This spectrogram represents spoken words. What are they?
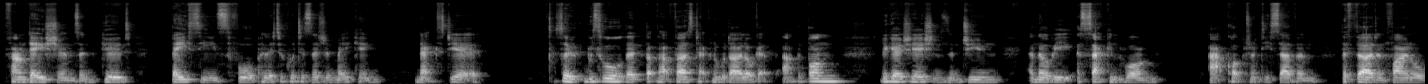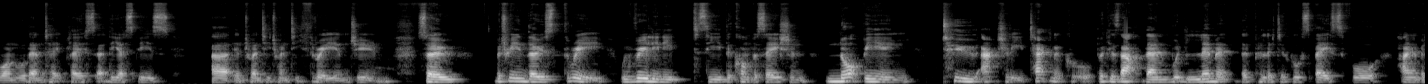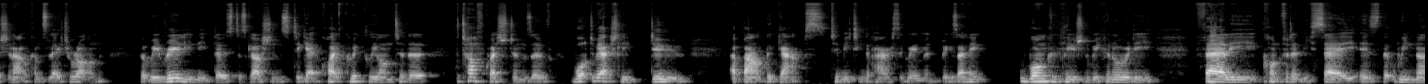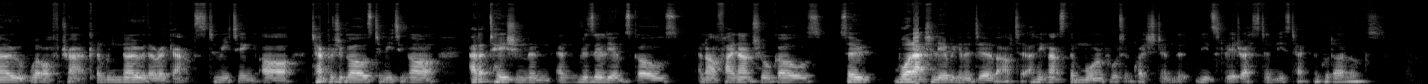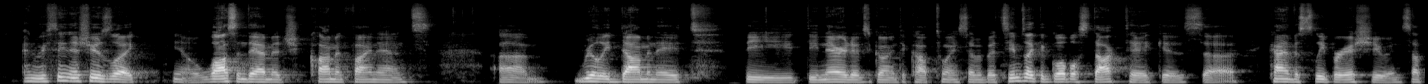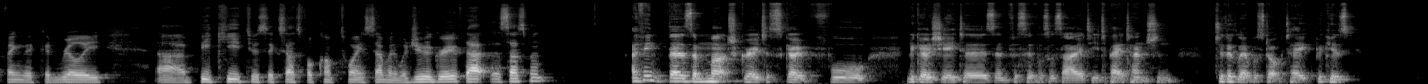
foundations and good bases for political decision making next year. So we saw that that first technical dialogue at, at the Bonn negotiations in June, and there'll be a second one at COP27. The third and final one will then take place at the SBs uh, in 2023 in June. So between those three, we really need to see the conversation not being too actually technical, because that then would limit the political space for high ambition outcomes later on. But we really need those discussions to get quite quickly onto the, the tough questions of what do we actually do about the gaps to meeting the Paris Agreement? Because I think one conclusion we can already fairly confidently say is that we know we're off track and we know there are gaps to meeting our temperature goals, to meeting our adaptation and, and resilience goals and our financial goals. So, what actually are we going to do about it? I think that's the more important question that needs to be addressed in these technical dialogues. And we've seen issues like, you know, loss and damage, climate finance um, really dominate the the narratives going to COP27, but it seems like the global stock take is uh, kind of a sleeper issue and something that could really uh, be key to a successful COP27. Would you agree with that assessment? I think there's a much greater scope for negotiators and for civil society to pay attention to the global stock take because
